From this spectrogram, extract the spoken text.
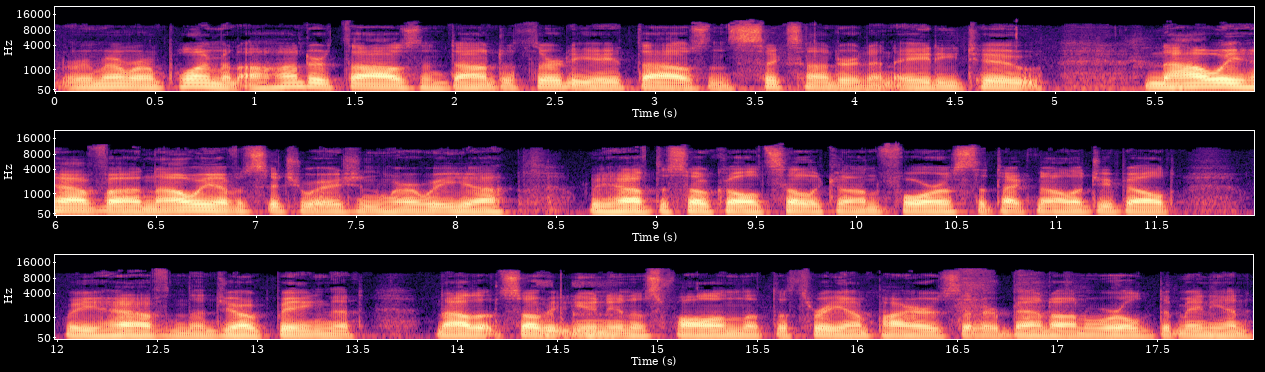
Remember, employment 100,000 down to 38,682. Now we have uh, now we have a situation where we uh, we have the so-called Silicon Forest, the technology belt. We have the joke being that now that the Soviet Union has fallen, that the three empires that are bent on world dominion,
